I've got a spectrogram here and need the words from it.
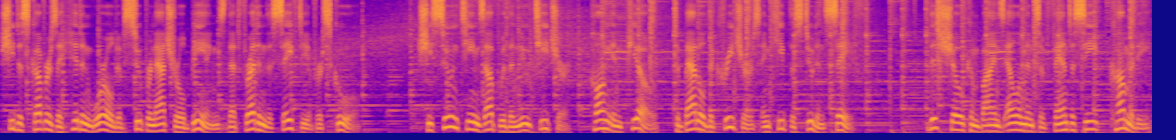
she discovers a hidden world of supernatural beings that threaten the safety of her school. She soon teams up with a new teacher, Hong In Pyo, to battle the creatures and keep the students safe. This show combines elements of fantasy, comedy,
